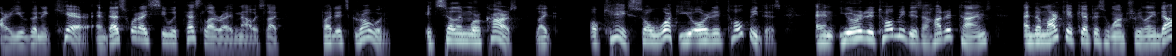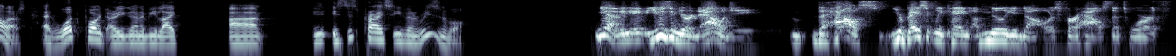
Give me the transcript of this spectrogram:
are you going to care and that's what i see with tesla right now it's like but it's growing it's selling more cars like okay so what you already told me this and you already told me this a hundred times and the market cap is one trillion dollars at what point are you going to be like uh is this price even reasonable yeah i mean using your analogy the house, you're basically paying a million dollars for a house that's worth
